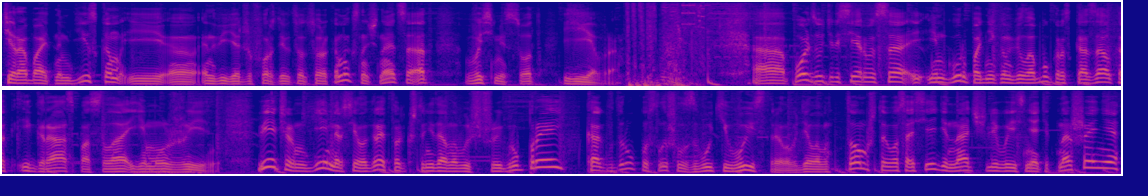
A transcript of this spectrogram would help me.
терабайтным диском и э, NVIDIA GeForce 940MX начинается от 800 евро. А, пользователь сервиса Имгур под ником Вилабук рассказал, как игра спасла ему жизнь. Вечером геймер сел играть только что недавно вышедшую игру Prey, как вдруг услышал звуки выстрелов. Дело в том, что его соседи начали выяснять отношения,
